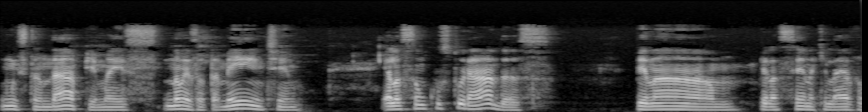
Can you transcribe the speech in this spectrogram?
um stand-up, mas não exatamente. Elas são costuradas pela, pela cena que leva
